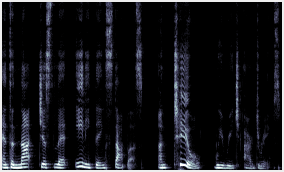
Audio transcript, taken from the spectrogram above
and to not just let anything stop us until we reach our dreams.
